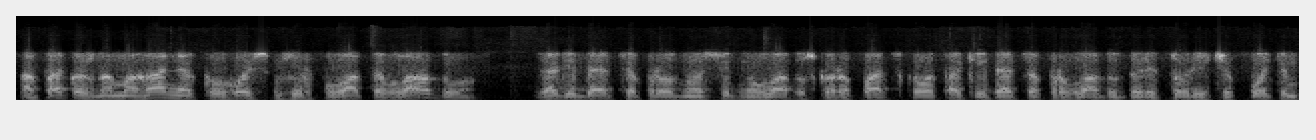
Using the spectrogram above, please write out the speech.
а також намагання когось узурпувати владу, як йдеться про одноосібну владу Скоропадського, так і йдеться про владу директорії, чи потім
